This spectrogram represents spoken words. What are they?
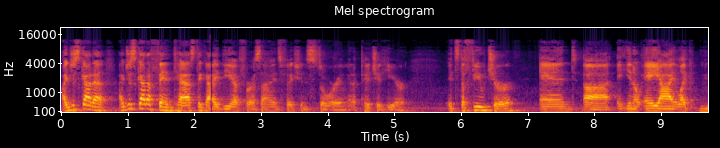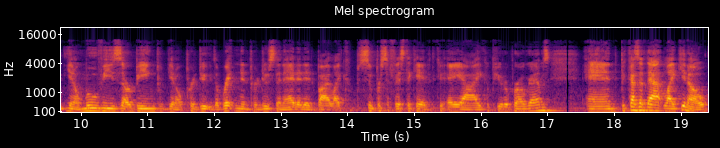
I just got a I just got a fantastic idea for a science fiction story. I'm going to pitch it here. It's the future and uh, you know AI like you know movies are being you know produced written and produced and edited by like super sophisticated AI computer programs and because of that like you know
